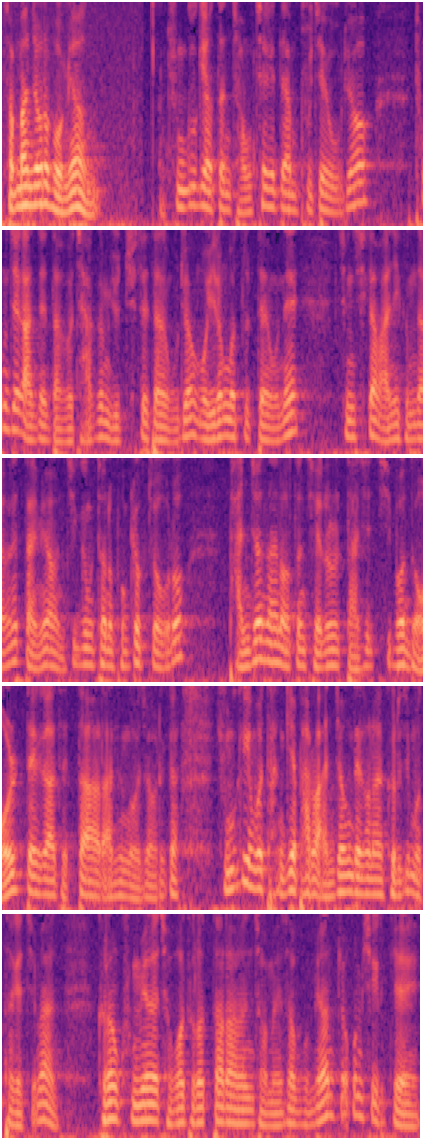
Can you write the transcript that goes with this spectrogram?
전반적으로 보면 중국의 어떤 정책에 대한 부재 우려, 통제가 안 된다, 그 자금 유출에 대한 우려, 뭐 이런 것들 때문에 증시가 많이 급락을 했다면 지금부터는 본격적으로 반전하는 어떤 재료를 다시 집어 넣을 때가 됐다라는 거죠. 그러니까 중국이 뭐 단계 바로 안정되거나 그러지 못하겠지만 그런 국면에 접어들었다라는 점에서 보면 조금씩 이렇게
